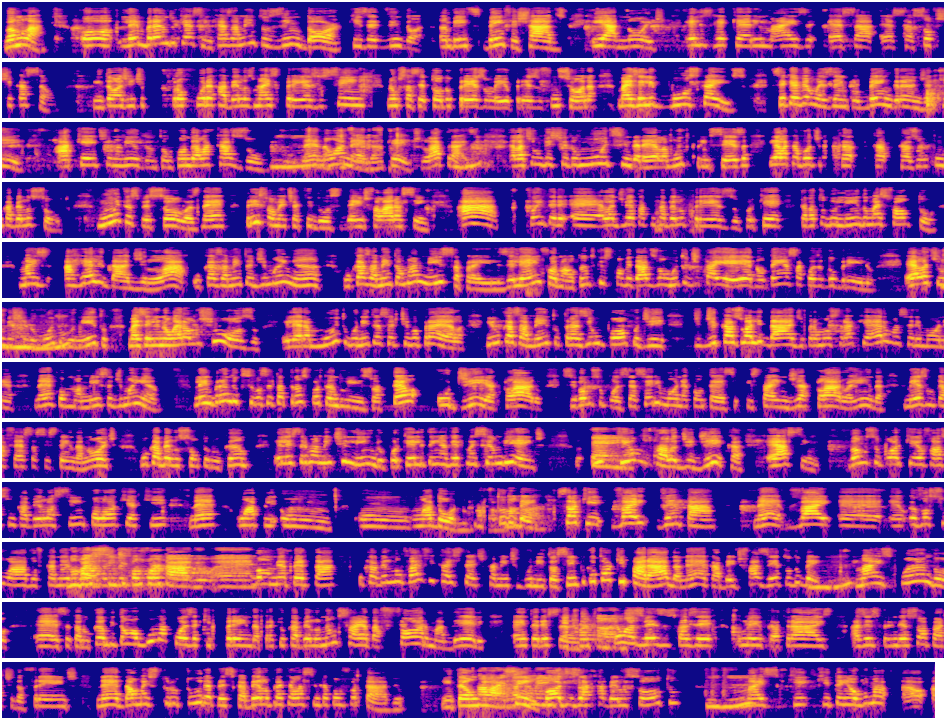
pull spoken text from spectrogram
Vamos lá. O, lembrando que, assim, casamentos indoor, quer dizer, indoor, ambientes bem fechados e à noite, eles requerem mais essa, essa sofisticação. Então a gente procura cabelos mais presos, sim, não precisa ser todo preso, meio preso funciona, mas ele busca isso. Você quer ver um exemplo bem grande aqui? A Kate Middleton, quando ela casou, uhum. né? Não a Megan, a Kate, lá atrás. Uhum. Ela tinha um vestido muito Cinderela, muito princesa, e ela acabou de ca casou com o cabelo solto. Muitas pessoas, né, principalmente aqui do Ocidente, falaram assim: ah, foi inter... é, ela devia estar com o cabelo preso, porque estava tudo lindo, mas faltou. Mas a realidade lá, o casamento é de manhã. O casamento é uma missa para eles. Ele é informal, tanto que os convidados vão muito de tailleur, não tem essa coisa do brilho. Ela tinha um vestido muito bonito, mas ele não era luxuoso. Ele era muito bonito e assertivo para ela. E o casamento trazia um pouco de, de, de casualidade para mostrar que era uma cerimônia, né, como uma missa de manhã. Lembrando que se você está transportando isso até o dia claro, se vamos supor, se a cerimônia acontece está em dia claro ainda, mesmo que a festa se estenda à noite, o cabelo solto no campo, ele é extremamente lindo, porque ele tem a ver com esse ambiente. O que eu falo de dica é assim: vamos supor que eu faço um cabelo assim, coloque aqui, né, um, um, um, um adorno. Tudo bem. Só que vai ventar, né? Vai, é, eu vou suar, vou ficar nervosa. Não vai se sentir confortável. É... Vão me apertar o cabelo não vai ficar esteticamente bonito assim, porque eu tô aqui parada, né? Acabei de fazer, tudo bem. Uhum. Mas quando é, você está no campo, então alguma coisa que prenda para que o cabelo não saia da forma dele é interessante. É então, às vezes, fazer o meio para trás, às vezes prender só a parte da frente, né? Dar uma estrutura para esse cabelo para que ela sinta confortável. Então, ah, sim, pode usar cabelo solto, Uhum. mas que, que tem alguma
